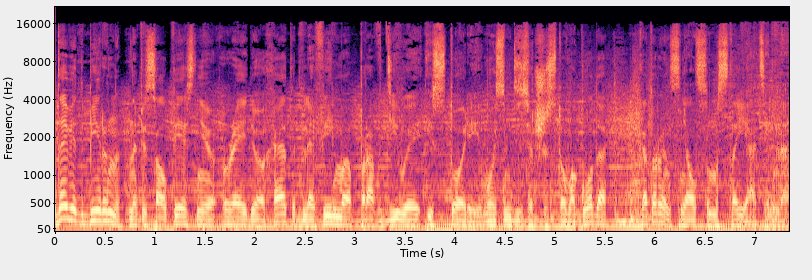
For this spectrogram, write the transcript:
Дэвид Бирн написал песню Radiohead для фильма «Правдивые истории» 86 года, который он снял самостоятельно.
